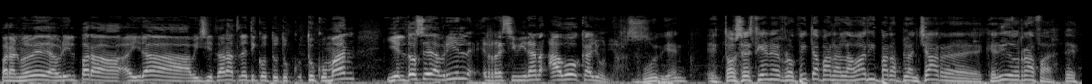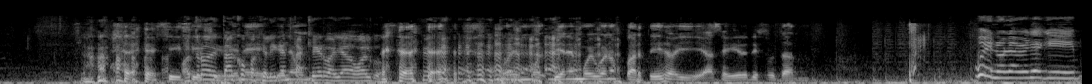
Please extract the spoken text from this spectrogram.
para el 9 de abril para ir a visitar Atlético Tucumán y el 12 de abril recibirán a Boca Juniors. Muy bien. Entonces tiene ropita para lavar y para planchar, eh, querido Rafa. sí, Otro sí, de taco viene, para que le digan taquero un... allá o algo. muy, muy, vienen muy buenos partidos y a seguir disfrutando. Bueno, la verdad que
